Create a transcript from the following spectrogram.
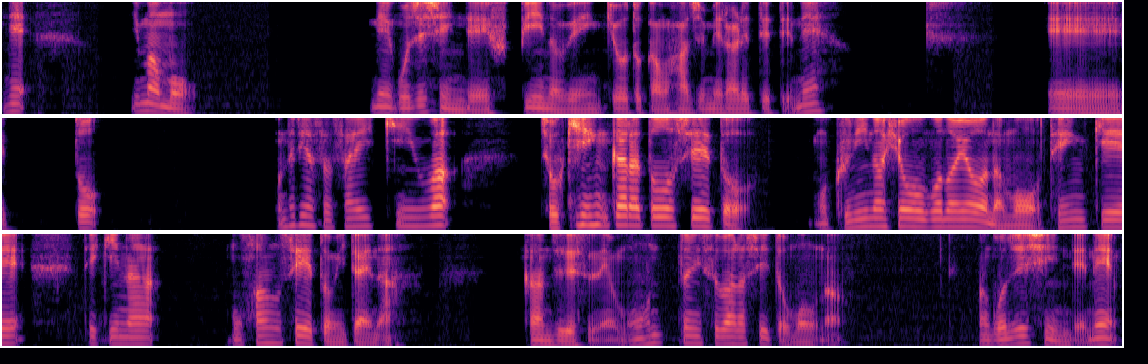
ね、今も、ね、ご自身で FP の勉強とかも始められててね。えー、と、オネリアさん最近は貯金から投資へと、もう国の標語のようなもう典型的な模範生徒みたいな感じですね。もう本当に素晴らしいと思うな。まあ、ご自身でね、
